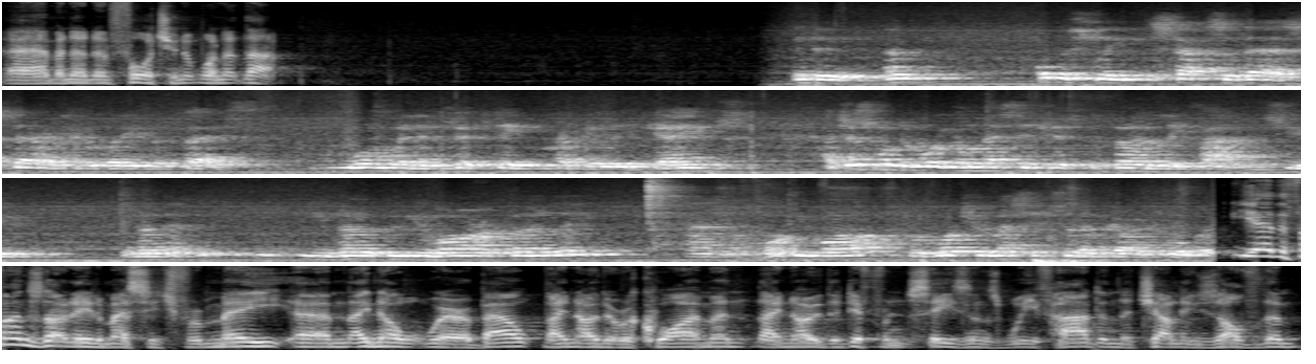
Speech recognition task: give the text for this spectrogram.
um, and an unfortunate one at that. Obviously, the stats are there staring everybody in the face. One win in 15 Premier League games. I just wonder what your message is to Burnley fans. You, you know that you know who you are at Burnley and what you are. But what's your message to them going forward? Yeah, the fans don't need a message from me. Um, they know what we're about. They know the requirement. They know the different seasons we've had and the challenges of them.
